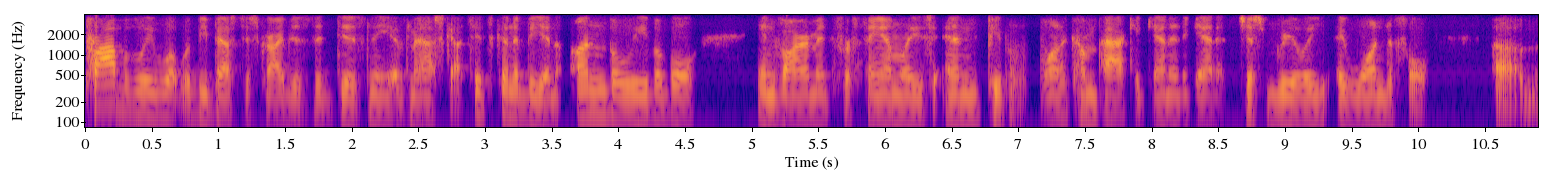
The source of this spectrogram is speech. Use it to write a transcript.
probably what would be best described as the Disney of mascots. It's going to be an unbelievable environment for families and people want to come back again and again. It's just really a wonderful um,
